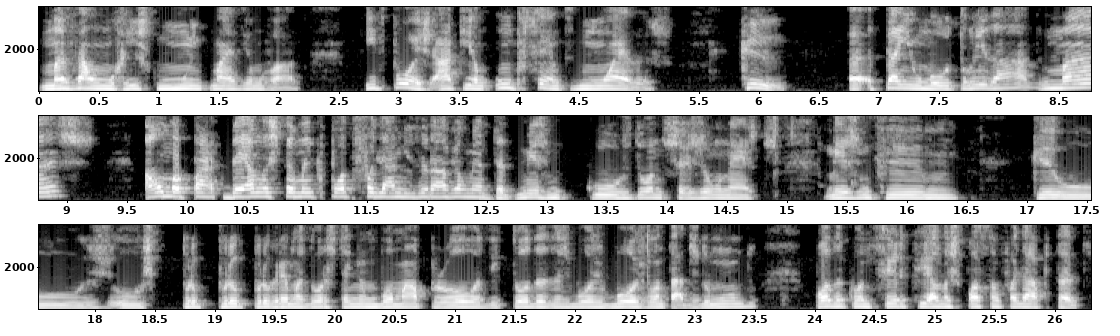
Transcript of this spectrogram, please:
mas há um risco muito mais elevado. E depois há aquele 1% de moedas que uh, têm uma utilidade, mas há uma parte delas também que pode falhar miseravelmente. Portanto, mesmo que os donos sejam honestos, mesmo que, que os, os pro, pro, programadores tenham um bom map road e todas as boas, boas vontades do mundo, pode acontecer que elas possam falhar. Portanto,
